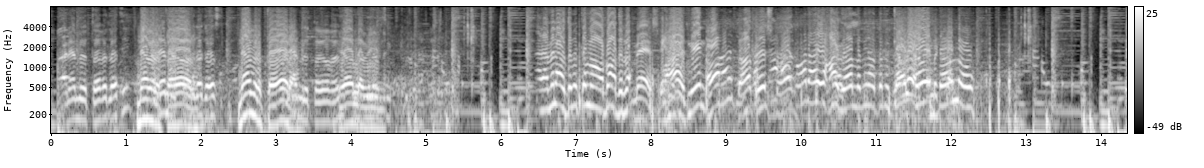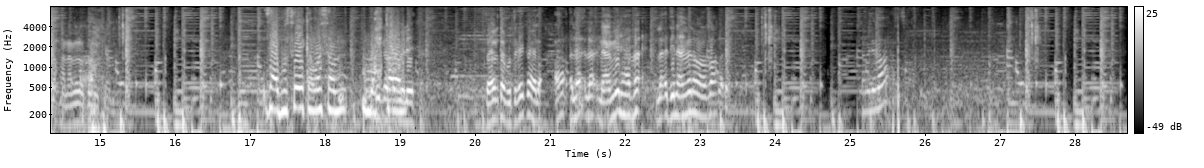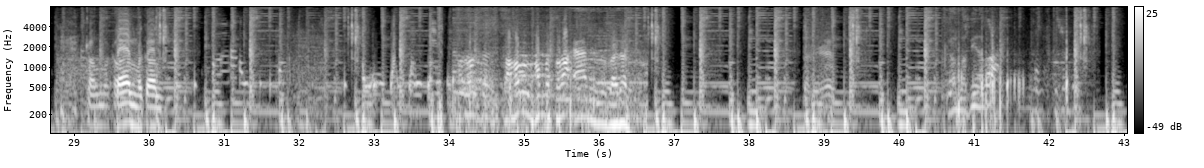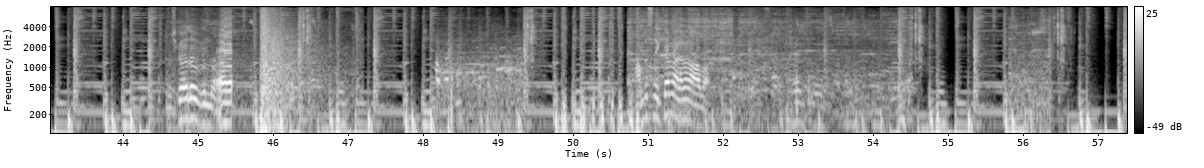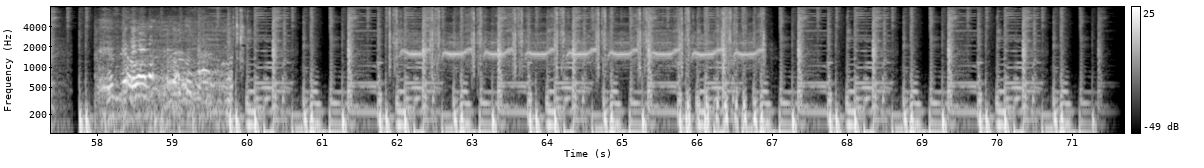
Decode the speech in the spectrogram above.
هنعمل الطيارة دلوقتي؟ نعمل أصلا؟ نعمل الطيارة. نعمل الطيارة. يلا بينا. هنعملها قدام الكاميرا مع بعض بقى. ماشي. عادي. اثنين آه قشطة ولا أي حاجة. يلا بينا قدام الكاميرا. يلا اهو. يلا. اهو هنعملها قدام الكاميرا. زي أبو تريكة مثلا محترم؟ طياره أبو تريكة ولا؟ آه لا لا نعملها بقى. لا دي نعملها مع بعض. نعمل إيه بقى؟ كلمة. كلمة كلمة. مش كده بالنار هنبص الكاميرا ونعملها مع بعض.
